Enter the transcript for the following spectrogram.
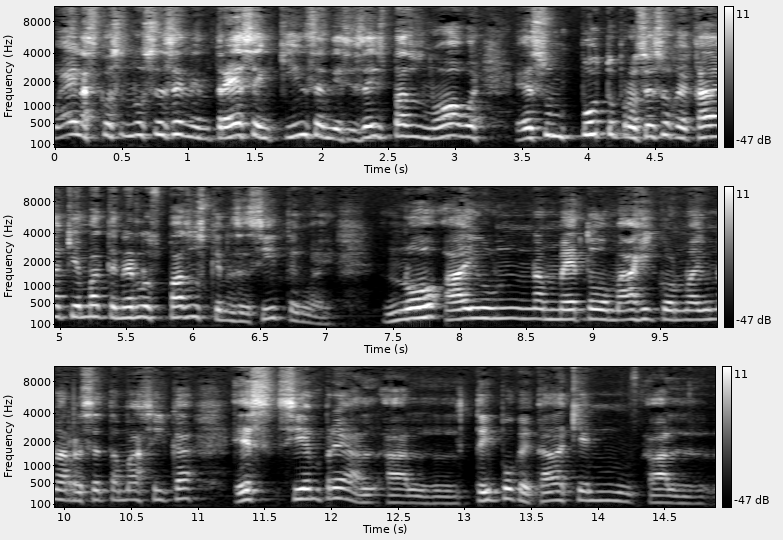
Güey, las cosas no se hacen en 13, en 15, en 16 pasos, no, güey. Es un puto proceso que cada quien va a tener los pasos que necesite, güey. No hay un método mágico, no hay una receta mágica. Es siempre al, al tipo que cada quien, al,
